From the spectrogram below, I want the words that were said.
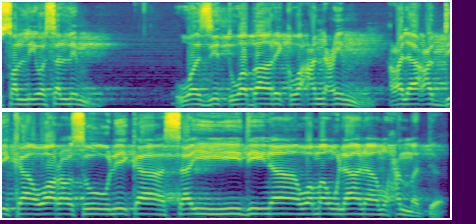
salli wa sallim wa wa barik wa an'im ala abdika wa rasulika sayyidina wa maulana Muhammad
